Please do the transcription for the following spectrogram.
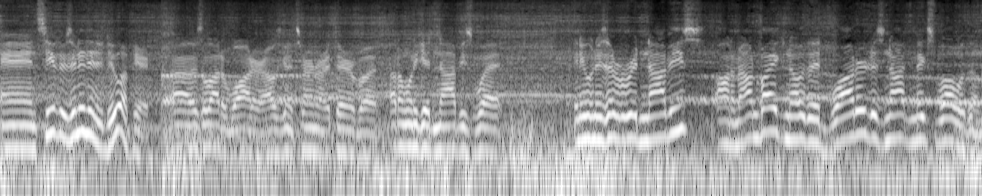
and see if there's anything to do up here. Uh, there's a lot of water. I was gonna turn right there, but I don't wanna get knobbies wet. Anyone who's ever ridden knobbies on a mountain bike know that water does not mix well with them.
